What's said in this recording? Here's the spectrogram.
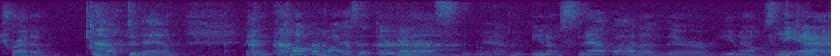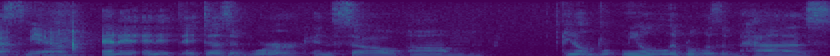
try to talk to them and compromise, that they're gonna, Yeah. you know, snap out of their, you know, Yeah, sneakiness yeah. and it and it, it doesn't work. And so, um, you know, neoliberalism has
